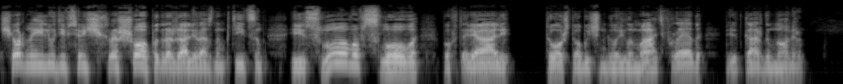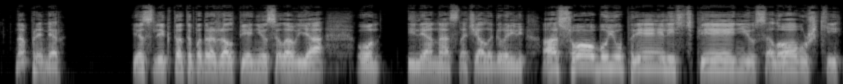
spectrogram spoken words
черные люди все еще хорошо подражали разным птицам и слово в слово повторяли то, что обычно говорила мать Фреда перед каждым номером. Например, если кто-то подражал пению соловья, он или она сначала говорили «особую прелесть пению соловушки».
